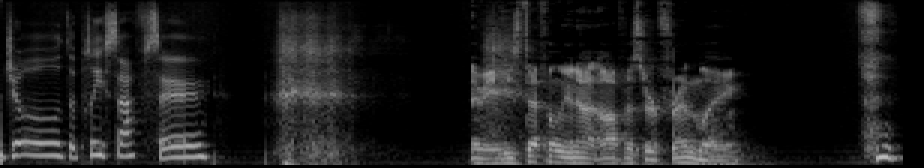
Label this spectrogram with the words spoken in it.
Joel, the police officer. I mean, he's definitely not officer friendly.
